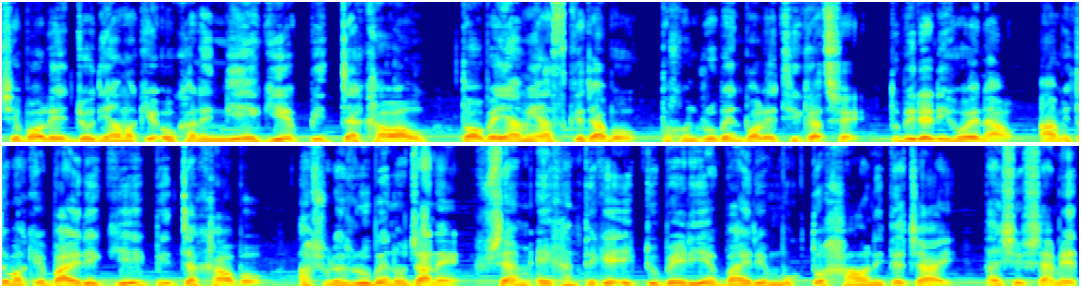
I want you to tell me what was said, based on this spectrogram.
সে বলে, যদি আমাকে ওখানে নিয়ে গিয়ে পিৎজা খাওয়াও, তবেই আমি আজকে যাব। তখন রুবেন বলে, ঠিক আছে। তুমি রেডি হয়ে নাও। আমি তোমাকে বাইরে গিয়েই পিৎজা খাওয়াবো। আসলে রুবেনও জানে, শ্যাম এখান থেকে একটু বেরিয়ে বাইরে মুক্ত হাওয়া নিতে চায়। তাই সে শ্যামের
